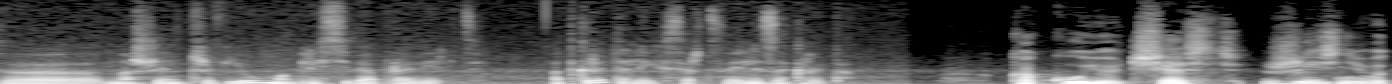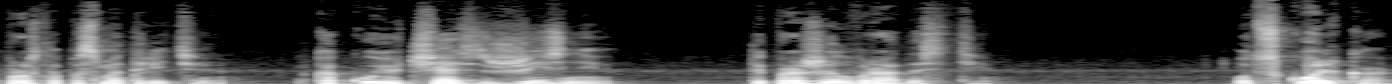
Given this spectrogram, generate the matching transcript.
э, наше интервью, могли себя проверить? Открыто ли их сердце или закрыто? Какую часть жизни, вот просто посмотрите, какую часть жизни ты прожил в радости. Вот сколько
